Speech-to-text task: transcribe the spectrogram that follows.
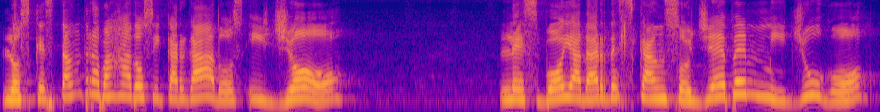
los que están trabajados y cargados y yo les voy a dar descanso. Lleven mi yugo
